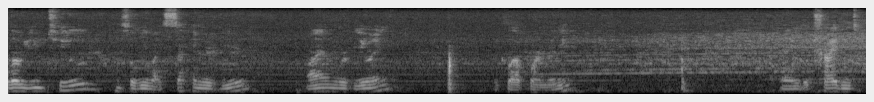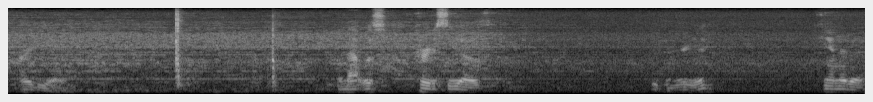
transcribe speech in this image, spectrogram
Hello YouTube, this will be my second review. I am reviewing the Cloupor Mini and the Trident RDA. And that was courtesy of, you can read it, Canada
